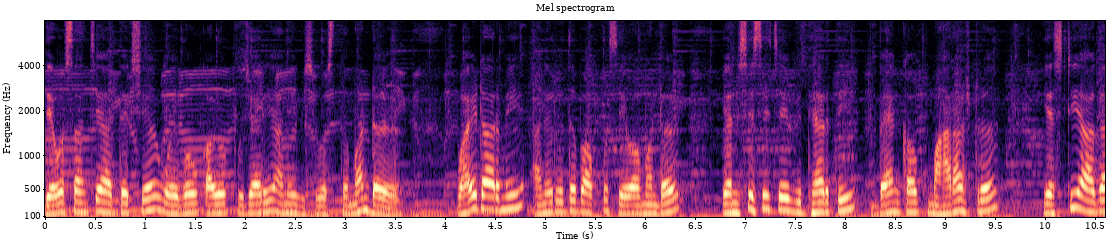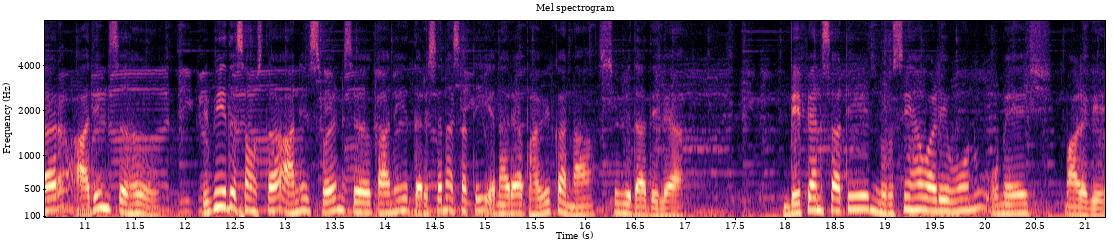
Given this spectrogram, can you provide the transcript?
देवस्थानचे अध्यक्ष वैभव काळू पुजारी आणि विश्वस्त मंडळ व्हाईट आर्मी अनिरुद्ध बापू सेवा मंडळ एन सी सीचे विद्यार्थी bank of Maharashtra S T आगार आदींसह विविध संस्था आणि स्वयंसेवकांनी दर्शनासाठी येणाऱ्या भाविकांना सुविधा दिल्या. बिप्यांसाठी नृसिंहवाडीहून उमेश माळगे.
